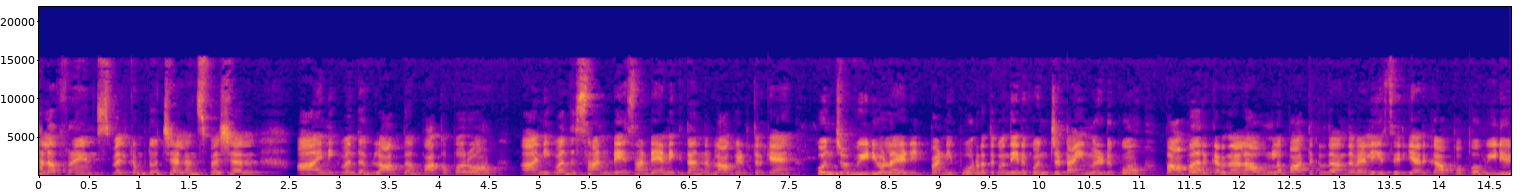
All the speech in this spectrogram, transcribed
ஹலோ ஃப்ரெண்ட்ஸ் வெல்கம் டு செலன் ஸ்பெஷல் இன்னைக்கு வந்து vlog தான் பார்க்க போகிறோம் இன்னைக்கு வந்து சண்டே சண்டே அன்னைக்கு தான் இந்த vlog எடுத்திருக்கேன். கொஞ்சம் வீடியோலாம் எடிட் பண்ணி போடுறதுக்கு வந்து எனக்கு கொஞ்சம் டைம் எடுக்கும். பாப்பா இருக்கிறதுனால அவங்கள பார்த்துக்கிறது அந்த வேலையே சரியா இருக்கு. அப்பப்போ வீடியோ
